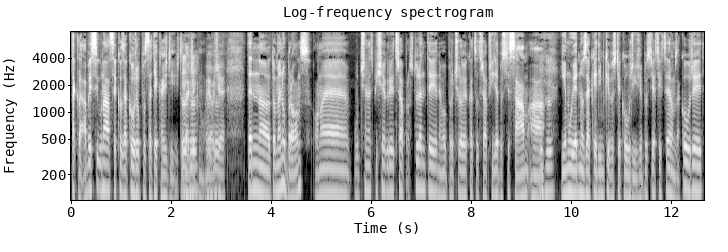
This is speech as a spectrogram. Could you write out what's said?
takhle, aby si u nás jako zakouřil v podstatě každý, když to uh-huh, tak mhm, řeknu, uh-huh. jo, mhm. že ten, to menu bronze, ono je určené spíše jak třeba pro studenty, nebo pro člověka, co třeba přijde prostě sám a uh-huh. je mu jedno, z jaké dýmky prostě kouří, že prostě si chce jenom zakouřit,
